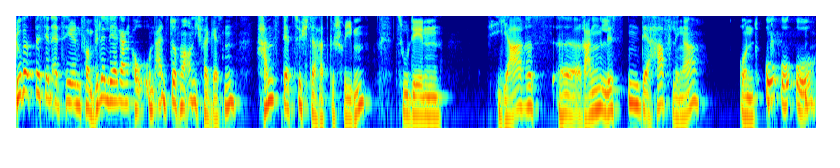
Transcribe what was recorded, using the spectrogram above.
Du wirst ein bisschen erzählen vom Wille-Lehrgang. Oh, und eins dürfen wir auch nicht vergessen. Hans, der Züchter, hat geschrieben zu den Jahresranglisten der Haflinger. Und oh, oh, oh,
